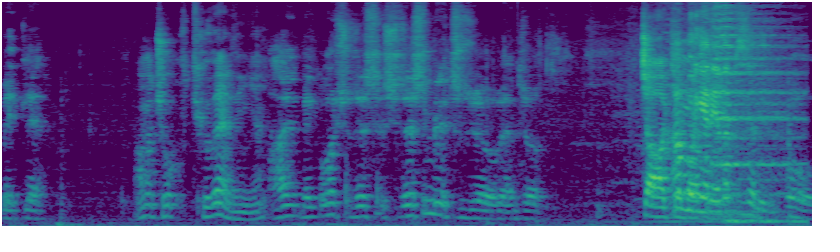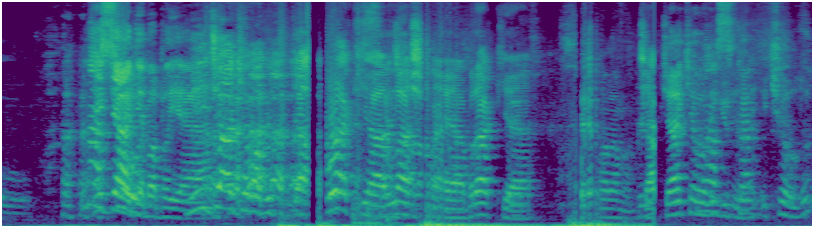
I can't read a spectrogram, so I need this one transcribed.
Bekle. Ama çok tüyo verdin ya. Hayır bekle. O şu resim, şu resim bile çiziyor bence o. Cağ kebabı. Hamburger ya da pizza değil. Oo. Ne cağ kebabı ya? Ne cağ kebabı? ya bırak ya Allah aşkına ya bırak ya. Saçmalama. Cağ kebabı Nasıl Gürkan ya? 2 oldu.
